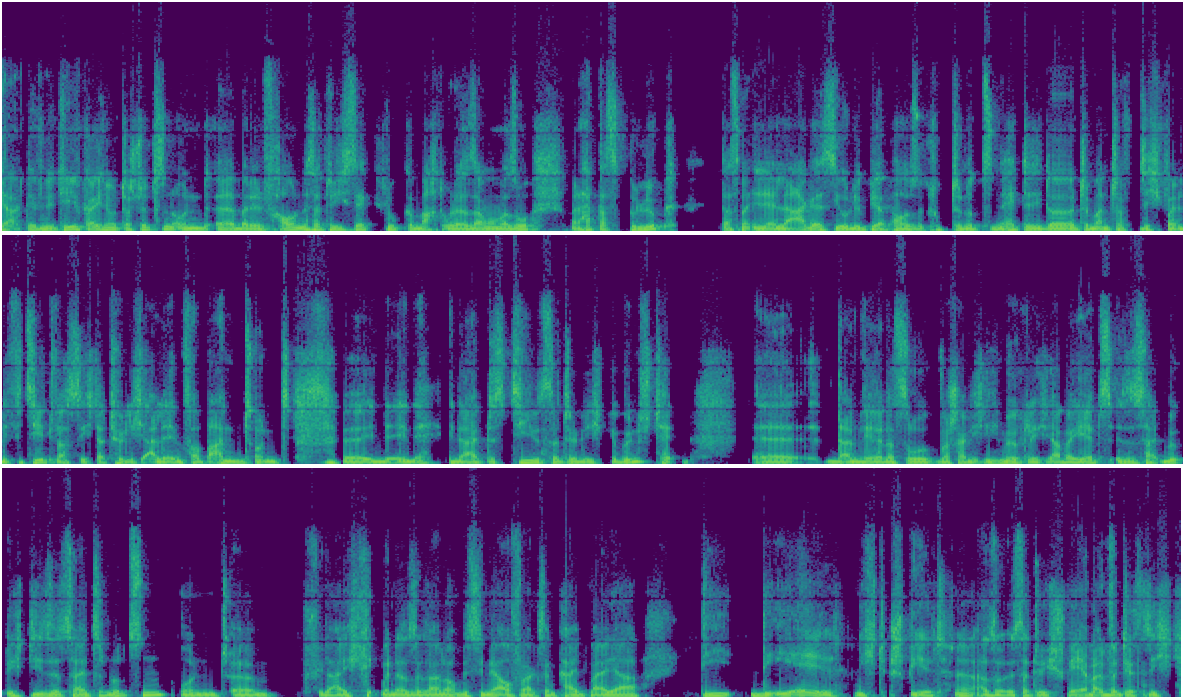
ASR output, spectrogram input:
Ja, definitiv kann ich nur unterstützen. Und äh, bei den Frauen ist natürlich sehr klug gemacht. Oder sagen wir mal so, man hat das Glück, dass man in der Lage ist, die Olympiapause klug zu nutzen. Hätte die deutsche Mannschaft sich qualifiziert, was sich natürlich alle im Verband und äh, in, in, innerhalb des Teams natürlich gewünscht hätten, äh, dann wäre das so wahrscheinlich nicht möglich. Aber jetzt ist es halt möglich, diese Zeit zu nutzen und ähm, vielleicht kriegt man da sogar noch ein bisschen mehr Aufmerksamkeit, weil ja die DEL nicht spielt. Ne? Also ist natürlich schwer, man wird jetzt nicht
